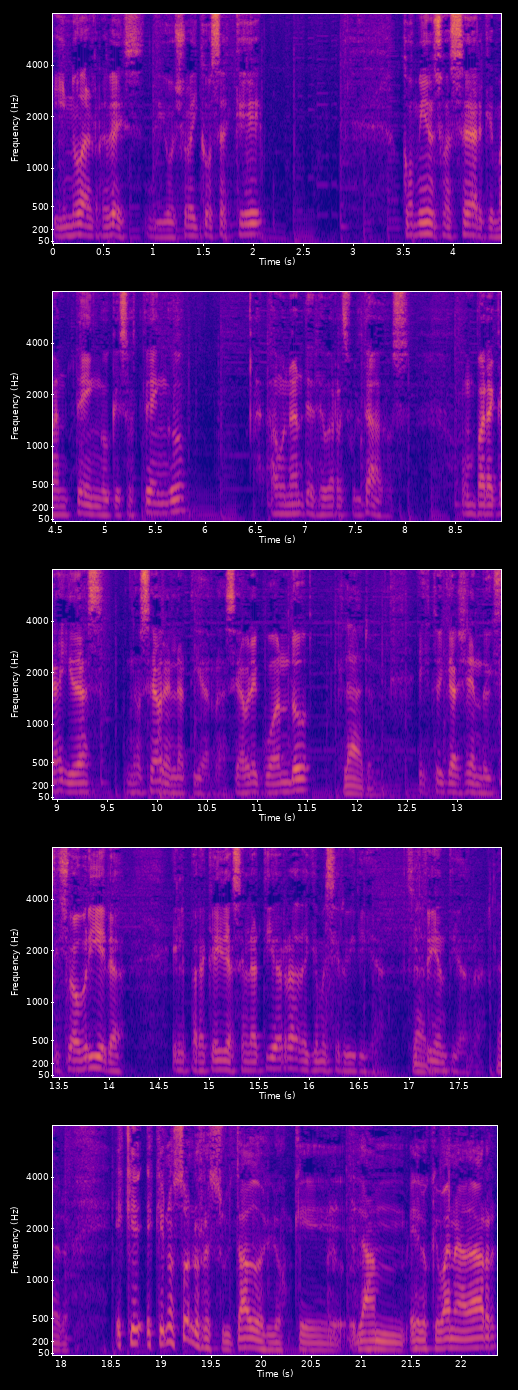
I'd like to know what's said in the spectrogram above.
y no al revés. Digo, yo hay cosas que comienzo a hacer, que mantengo, que sostengo, aún antes de ver resultados. Un paracaídas no se abre en la tierra, se abre cuando claro. estoy cayendo. Y si yo abriera el paracaídas en la tierra, ¿de qué me serviría? Si estoy en tierra. Claro. Es que, es que no son los resultados los que dan, es los que van a dar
